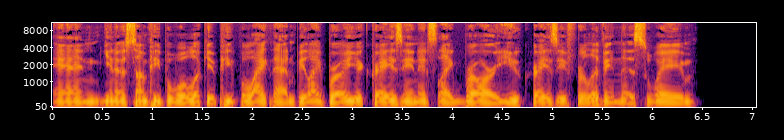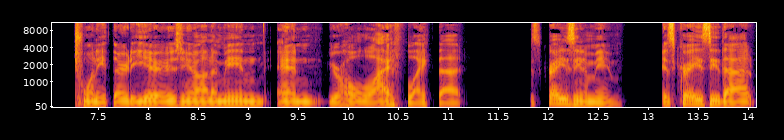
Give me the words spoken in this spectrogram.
And, you know, some people will look at people like that and be like, bro, you're crazy. And it's like, bro, are you crazy for living this way 20, 30 years? You know what I mean? And your whole life like that. It's crazy to me. It's crazy that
